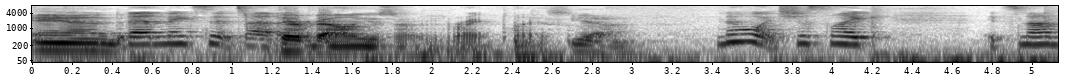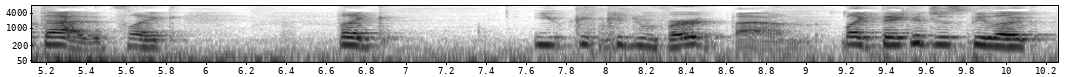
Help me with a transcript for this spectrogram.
And That makes it better. Their values are in the right place. yeah, No, it's just like it's not that. It's like like you could convert them. Like they could just be like,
